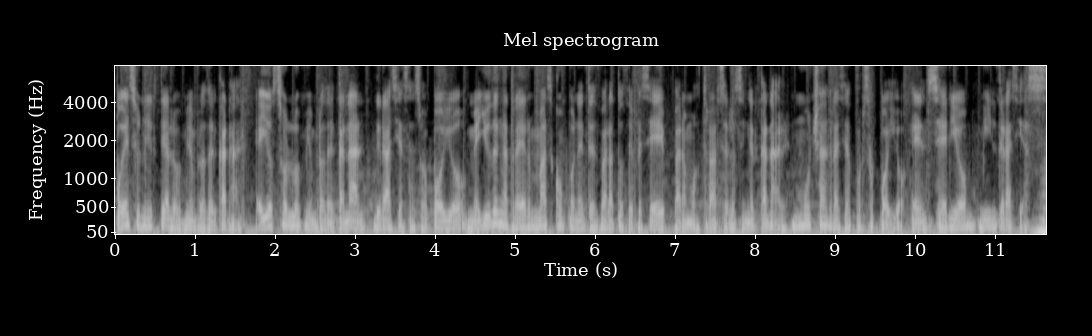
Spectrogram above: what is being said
puedes unirte a los miembros del canal. Ellos son los miembros del canal. Gracias a su apoyo, me ayudan a traer más componentes baratos de PC para mostrárselos en el canal. Muchas gracias por su apoyo. En serio, mil gracias.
